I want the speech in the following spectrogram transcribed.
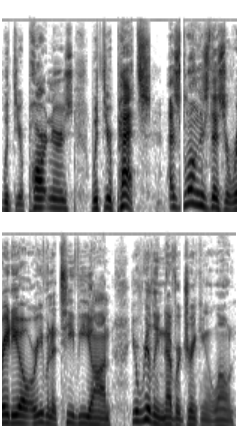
with your partners with your pets as long as there's a radio or even a TV on, you're really never drinking alone.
